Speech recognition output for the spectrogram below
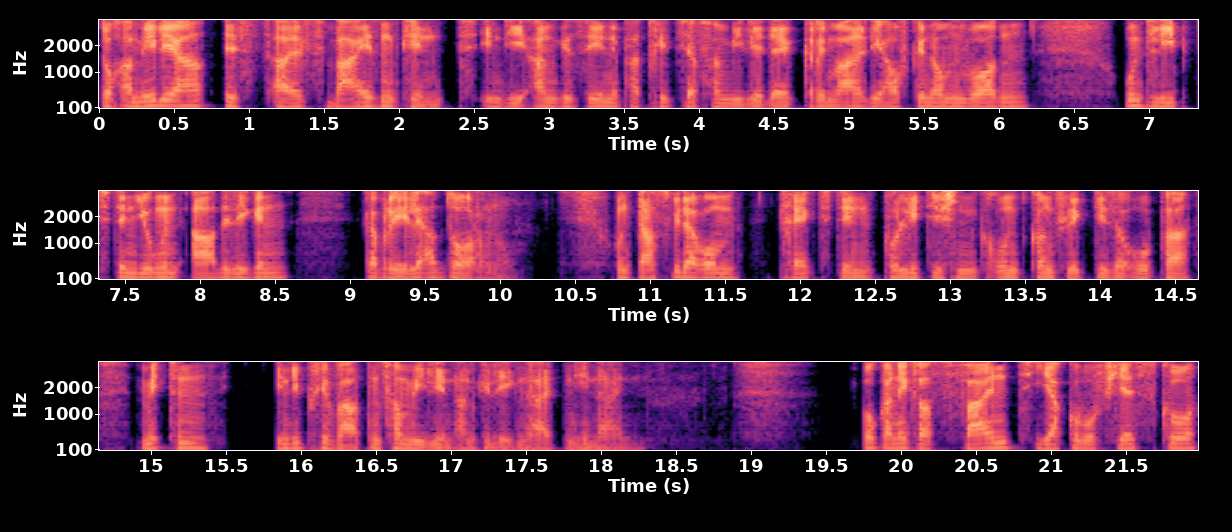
Doch Amelia ist als Waisenkind in die angesehene Patrizierfamilie der Grimaldi aufgenommen worden und liebt den jungen Adeligen Gabriele Adorno. Und das wiederum trägt den politischen Grundkonflikt dieser Oper mitten in die privaten Familienangelegenheiten hinein. Boccanegras Feind Jacopo Fiesco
